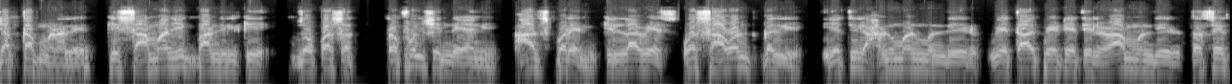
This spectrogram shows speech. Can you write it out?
जगताप म्हणाले की सामाजिक बांधिलकी जोपासत प्रफुल्ल शिंदे यांनी आजपर्यंत किल्ला वेस व सावंत गल्ली येथील हनुमान मंदिर वेताळपेठ येथील राम मंदिर तसेच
